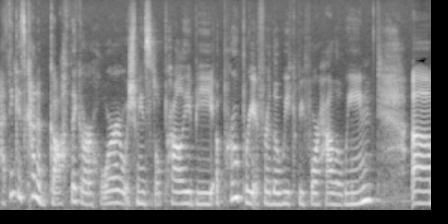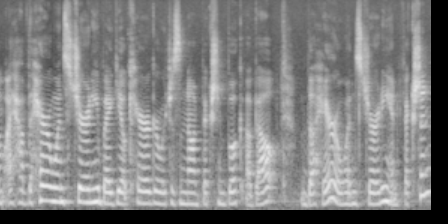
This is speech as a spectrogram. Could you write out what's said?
I think it's kind of gothic or horror, which means it'll probably be appropriate for the week before Halloween. Um, I have The Heroine's Journey by Gail Carriger, which is a nonfiction book about the heroine's journey in fiction.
